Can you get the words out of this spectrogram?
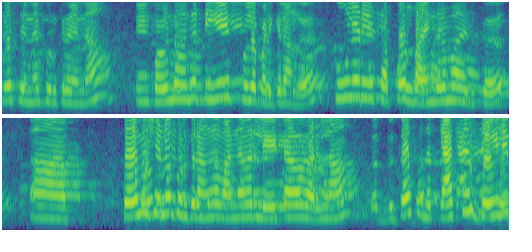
plus என்ன கொடுக்குறேன்னா என் குழந்தை வந்து டிஏ ஸ்கூலில் படிக்கிறாங்க. ஸ்கூலுடைய சப்போர்ட் பயங்கரமாக இருக்குது பெர்மிஷனும் கொடுக்குறாங்க. ஒன் ஹவர் லேட்டாக வரலாம். பிகாஸ் அந்த ப்ராக்டிஸ் டெய்லி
